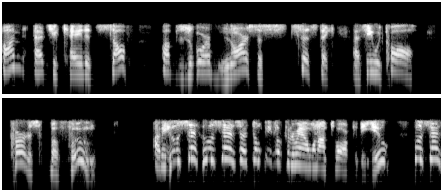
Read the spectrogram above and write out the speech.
uneducated, self absorbed, narcissistic, as he would call Curtis, buffoon. I mean, who said who says uh, don't be looking around when I'm talking to you? Who says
